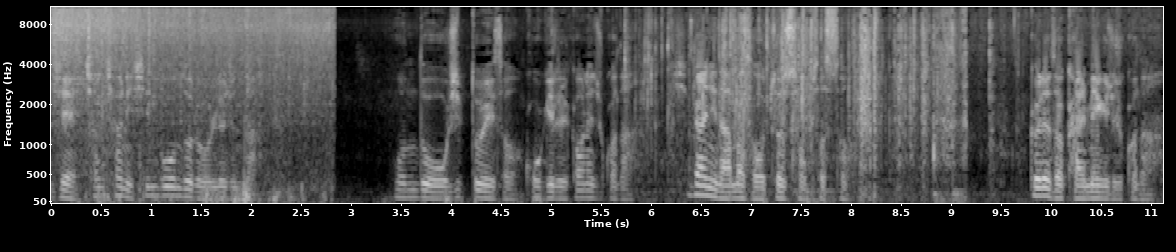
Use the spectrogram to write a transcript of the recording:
이제 천천히 신부 온도를 올려준다. 온도 50도에서 고기를 꺼내줄 거다. 시간이 남아서 어쩔 수 없었어. 끓여서 갈매기 줄 거다.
